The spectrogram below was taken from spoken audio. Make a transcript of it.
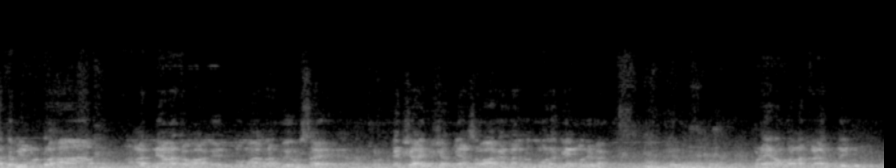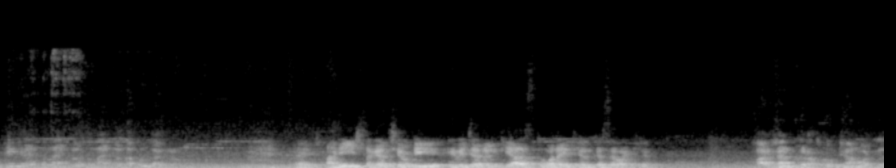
आता मी म्हणतो हा अज्ञानाचा भाग आहे. तो माझा व्यवसाय आहे. प्रत्यक्ष आयुष्यात मी असं वागायला लागलं तुम्हाला जेलमध्ये टाकतो. पण हे लोकांना कळत नाही. ठीक आहे आता नाही कळत नाही कळत आपण काय करणार. आणि सगळ्यात शेवटी हे विचारेल की आज तुम्हाला इथे येऊन कसं वाटलं? फार छान खरंच खूप छान वाटलं.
